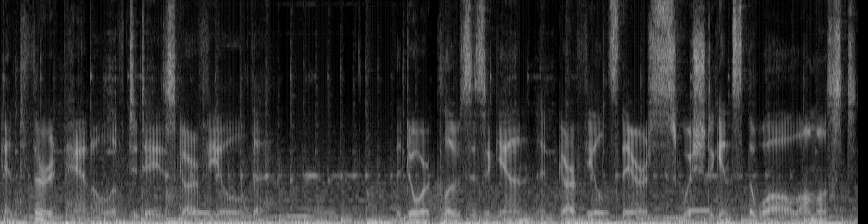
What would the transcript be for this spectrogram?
and third panel of today's Garfield, the door closes again, and Garfield's there, squished against the wall, almost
